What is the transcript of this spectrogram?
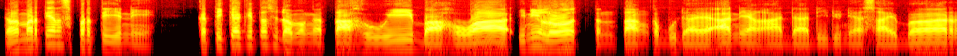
Dalam artian seperti ini, ketika kita sudah mengetahui bahwa ini loh tentang kebudayaan yang ada di dunia cyber,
